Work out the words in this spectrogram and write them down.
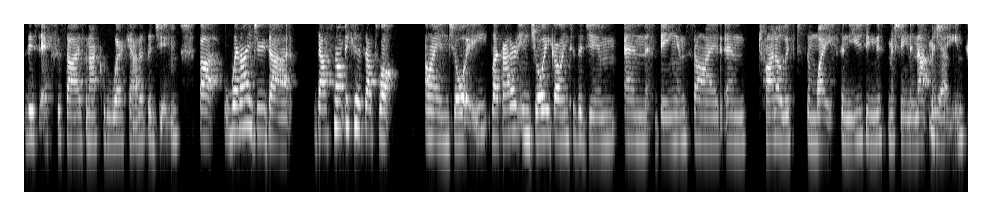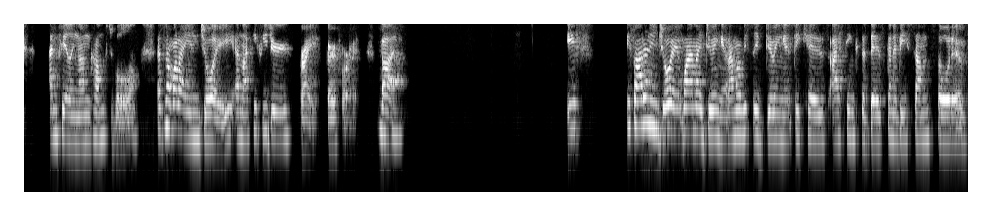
this exercise and I could work out at the gym but when I do that, that's not because that's what I enjoy. Like, I don't enjoy going to the gym and being inside and trying to lift some weights and using this machine and that machine and feeling uncomfortable. That's not what I enjoy. And, like, if you do, great, go for it. But Mhm. if if I don't enjoy it, why am I doing it? I'm obviously doing it because I think that there's going to be some sort of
